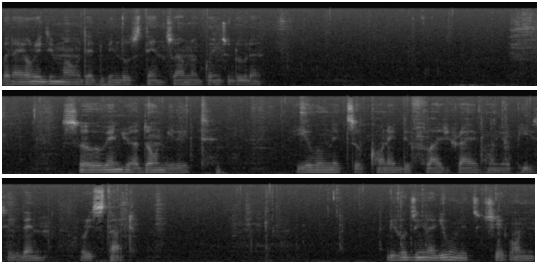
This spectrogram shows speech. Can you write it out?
But I already mounted Windows 10 so I'm not going to do that. So when you are done with it you will need to connect the flash drive on your PC then restart. Before doing that you will need to check on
